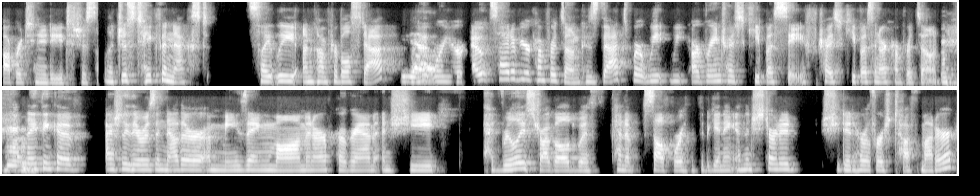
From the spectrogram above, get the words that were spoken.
opportunity to just like just take the next slightly uncomfortable step, Yeah. right? Where you're outside of your comfort zone. Cause that's where we we our brain tries to keep us safe, tries to keep us in our comfort zone. Mhm. And I think of actually, there was another amazing mom in our program, and she had really struggled with kind of self worth at the beginning. And then she started, she did her first Tough Mudder.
